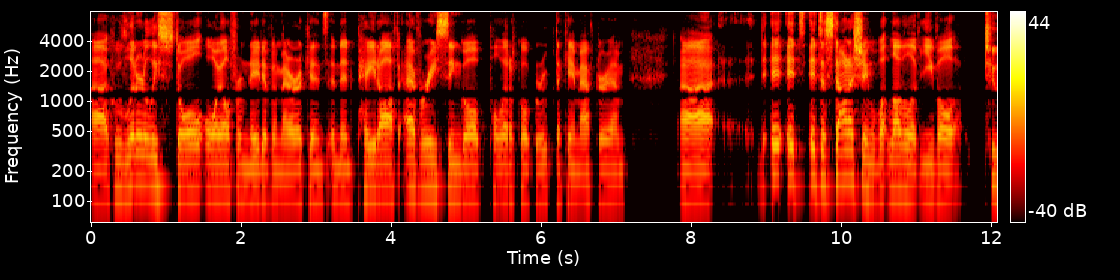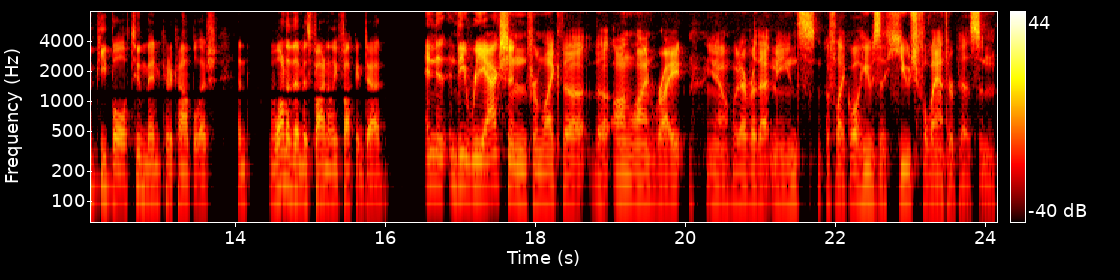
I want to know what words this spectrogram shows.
uh, who literally stole oil from Native Americans and then paid off every single political group that came after him. Uh, it, it's it's astonishing what level of evil two people, two men could accomplish, and one of them is finally fucking dead. And the, reaction from like the the online right, you know, whatever that means, of like, well, he was a huge philanthropist, and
